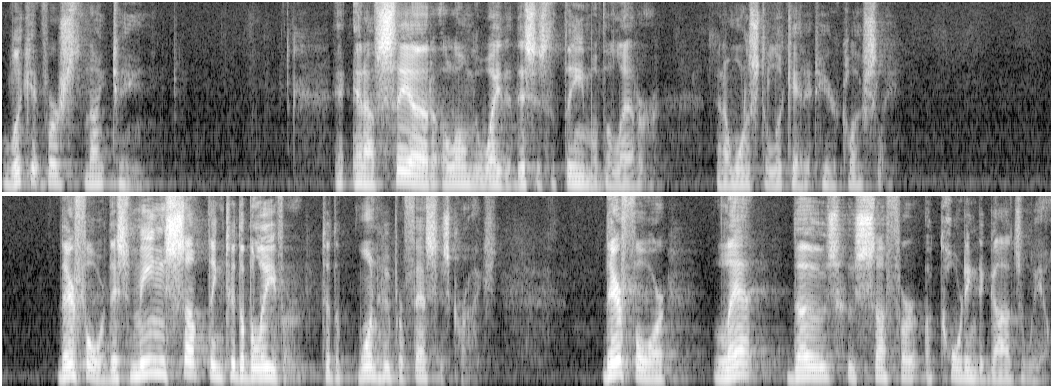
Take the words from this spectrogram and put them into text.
look at verse 19. And I've said along the way that this is the theme of the letter, and I want us to look at it here closely. Therefore, this means something to the believer, to the one who professes Christ. Therefore, let those who suffer according to God's will.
